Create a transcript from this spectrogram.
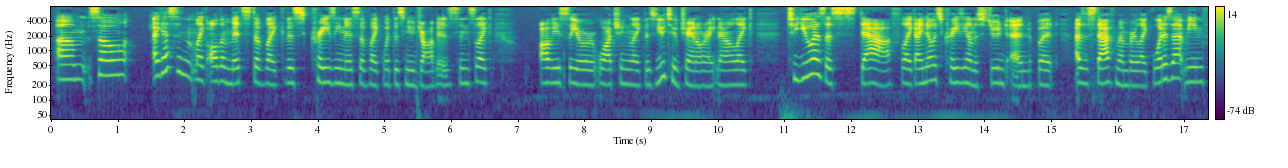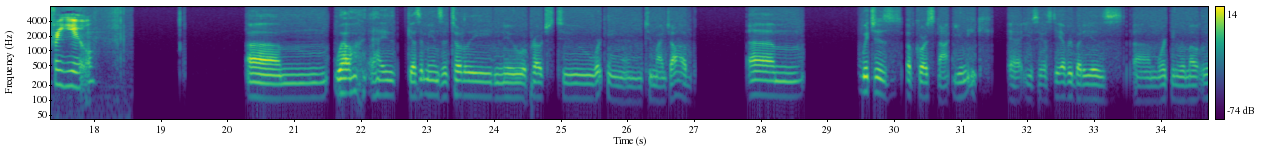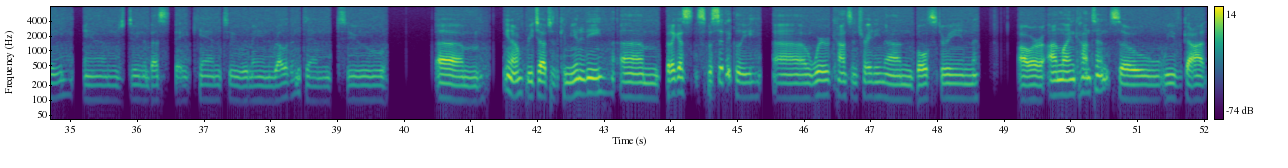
Um, so I guess in like all the midst of like this craziness of like what this new job is, since like obviously you're watching like this YouTube channel right now, like to you as a staff, like I know it's crazy on the student end, but as a staff member, like what does that mean for you? Um, well, I guess it means a totally new approach to working and to my job, um, which is, of course, not unique at UCSD. Everybody is um, working remotely and doing the best they can to remain relevant and to, um, you know, reach out to the community. Um, but I guess specifically, uh, we're concentrating on bolstering our online content. So we've got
